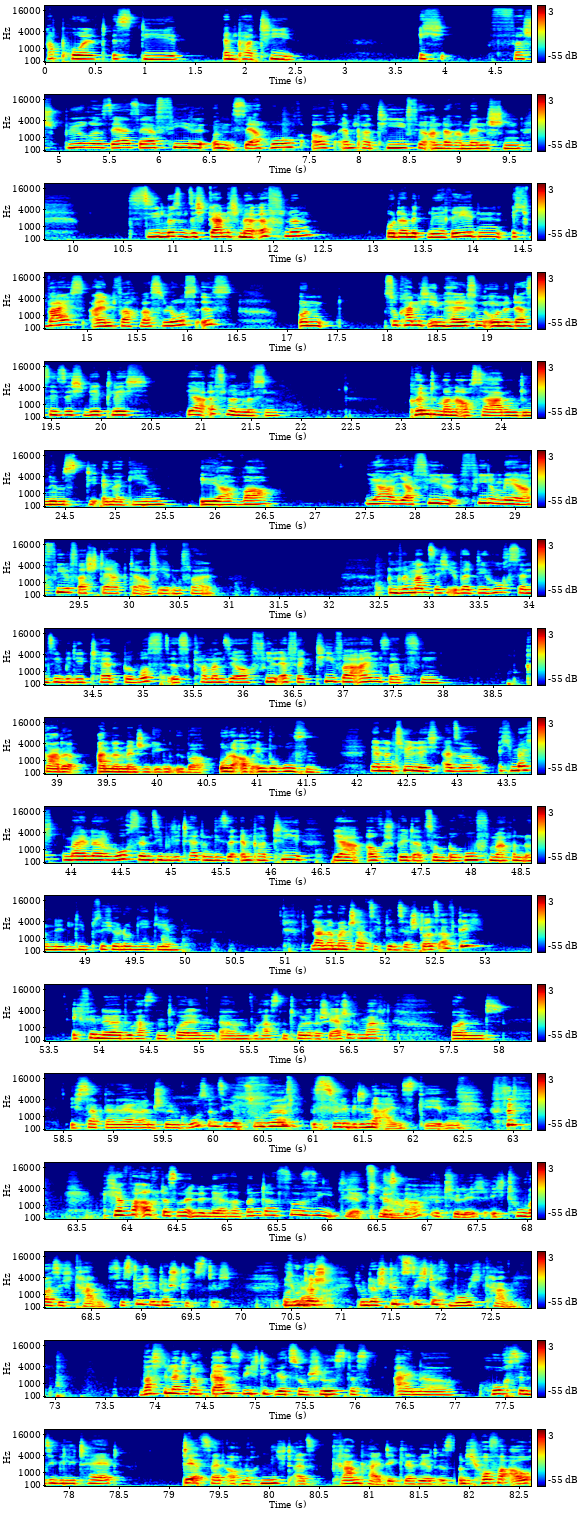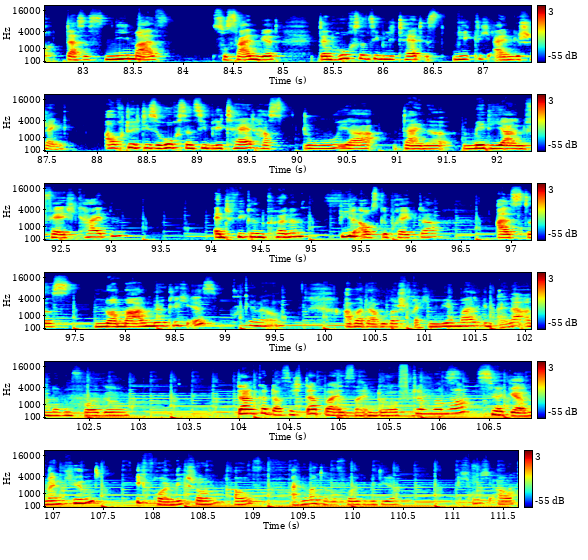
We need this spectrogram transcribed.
abholt, ist die Empathie. Ich verspüre sehr, sehr viel und sehr hoch auch Empathie für andere Menschen. Sie müssen sich gar nicht mehr öffnen oder mit mir reden. Ich weiß einfach, was los ist und so kann ich ihnen helfen, ohne dass sie sich wirklich ja, öffnen müssen. Könnte man auch sagen, du nimmst die Energien eher wahr? Ja, ja, viel, viel mehr, viel verstärkter auf jeden Fall. Und wenn man sich über die Hochsensibilität bewusst ist, kann man sie auch viel effektiver einsetzen. Gerade anderen Menschen gegenüber oder auch in Berufen. Ja, natürlich. Also ich möchte meine Hochsensibilität und diese Empathie ja auch später zum Beruf machen und in die Psychologie gehen. Lana, mein Schatz, ich bin sehr stolz auf dich. Ich finde, du hast einen tollen, ähm, du hast eine tolle Recherche gemacht und ich sage deiner Lehrerin einen schönen Gruß, wenn sie hier zuhört. Es soll dir bitte eine Eins geben. Ich hoffe auch, dass meine Lehrerin das so sieht jetzt. Ja, natürlich. Ich tue, was ich kann. Siehst du, ich unterstütze dich. Ich, unter, ich unterstütze dich doch, wo ich kann. Was vielleicht noch ganz wichtig wird zum Schluss, dass eine Hochsensibilität derzeit auch noch nicht als Krankheit deklariert ist. Und ich hoffe auch, dass es niemals so sein wird, denn Hochsensibilität ist wirklich ein Geschenk. Auch durch diese Hochsensibilität hast du ja deine medialen Fähigkeiten entwickeln können, viel ausgeprägter, als das normal möglich ist. Genau. Aber darüber sprechen wir mal in einer anderen Folge. Danke, dass ich dabei sein durfte, Mama. Sehr gern, mein Kind. Ich freue mich schon auf eine weitere Folge mit dir. Ich mich auch.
